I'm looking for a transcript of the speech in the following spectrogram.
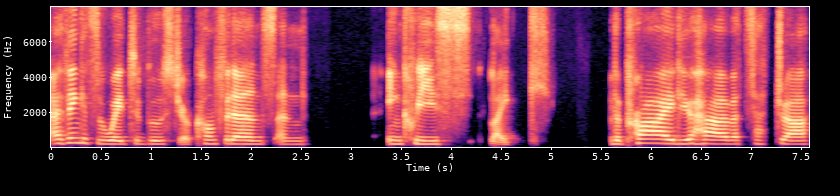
i think it's a way to boost your confidence and increase like the pride you have, etc.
